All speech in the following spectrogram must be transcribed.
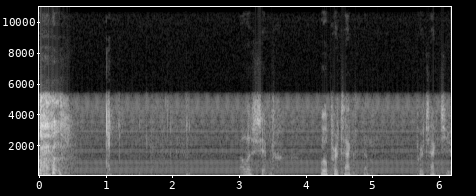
Fellowship will protect them, protect you.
